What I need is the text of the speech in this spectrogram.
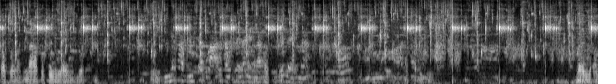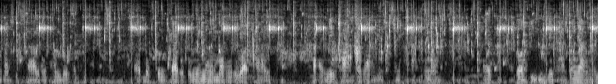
ก๊อกแล้วน้ำก็พุ่งแรงด้วย ได้ลองมาศึกษาลองทำดูครับแต่บกคนใจผมยังนั่งมองดูว่าถ่ายถ่ายนี่ถ่ายข้างล่างนี่นี่ถ่ายข้างล่างแล้วก้อนหินในถ่ายข้างล่างมัน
